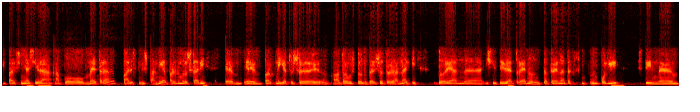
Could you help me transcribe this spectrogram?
υπάρξει μια σειρά από μέτρα πάλι στην Ισπανία. Παραδείγματος χάρη ε, ε, υπάρχουν για τους ε, ανθρώπους που έχουν περισσότερο ανάγκη δωρεάν ε, εισιτήρια τρένων. Τα τρένα τα χρησιμοποιούν πολύ στην ε,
